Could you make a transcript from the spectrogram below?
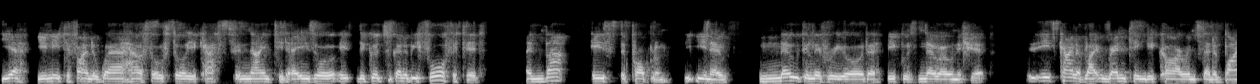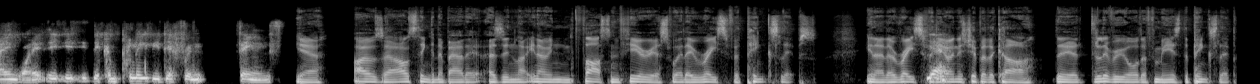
yeah, you need to find a warehouse or store your casks in 90 days or it, the goods are going to be forfeited. And that is the problem. You know, no delivery order equals no ownership. It's kind of like renting a car instead of buying one. It, it, they're completely different things. Yeah. I was uh, I was thinking about it as in like you know in Fast and Furious where they race for pink slips. You know, they race for yeah. the ownership of the car. The delivery order for me is the pink slip.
